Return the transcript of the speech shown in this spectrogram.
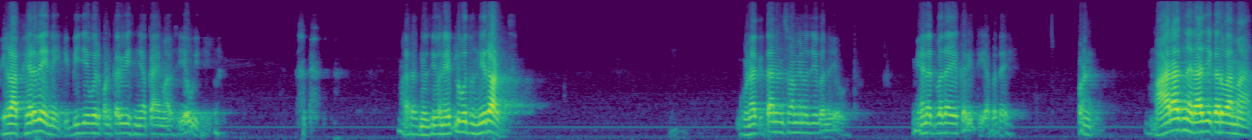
ભેળા ફેરવે નહીં કે બીજે ઓલ પણ કરવી જ ત્યાં કાયમ આવશે એવું નહીં. મહારાજનું જીવન એટલું બધું નિરાળ છે. ગુણાતીતાનંદ સ્વામીનું જીવન એવું હતું. મહેનત બધાએ કરી હતી આ બધાએ. પણ મહારાજને રાજી કરવામાં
